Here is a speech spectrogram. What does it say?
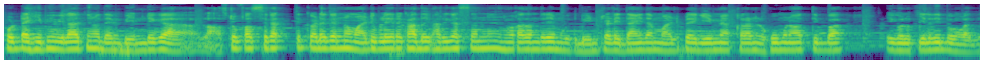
පොඩ හිපි වෙලාතින දැම් බෙන්ඩ එක ලාස්ට පස්සකත් කඩගන්න මල්ටි පලේර කද හරිගස්සන්න හම කතන්දර මුත් බෙන්ට දයිද මල්ටිපලේ ගේමයක් කරන්න ලොකුමනවත් තිබ ඒගොල කියල තිබ මොකද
